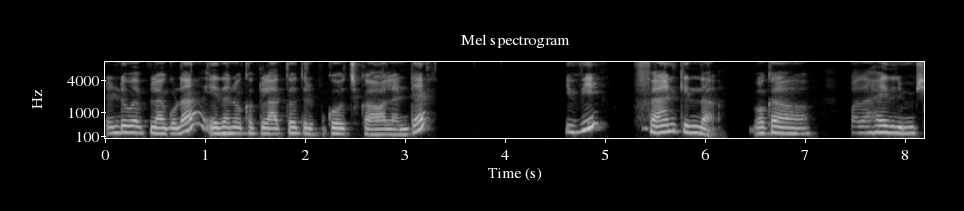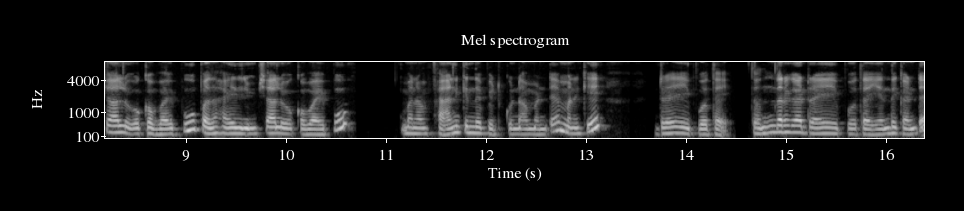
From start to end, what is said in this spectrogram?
రెండు వైపులా కూడా ఏదైనా ఒక క్లాత్తో తెలుపుకోవచ్చు కావాలంటే. ఇవి ఫ్యాన్ కింద ఒక పదహైదు నిమిషాలు ఒకవైపు పదహైదు నిమిషాలు ఒకవైపు మనం ఫ్యాన్ కింద పెట్టుకున్నామంటే మనకి డ్రై అయిపోతాయి. తొందరగా డ్రై అయిపోతాయి. ఎందుకంటే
